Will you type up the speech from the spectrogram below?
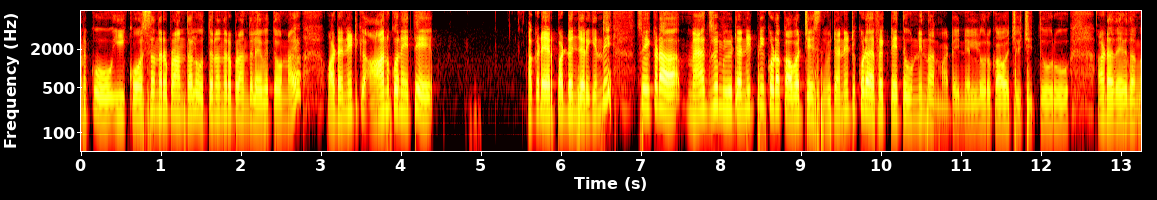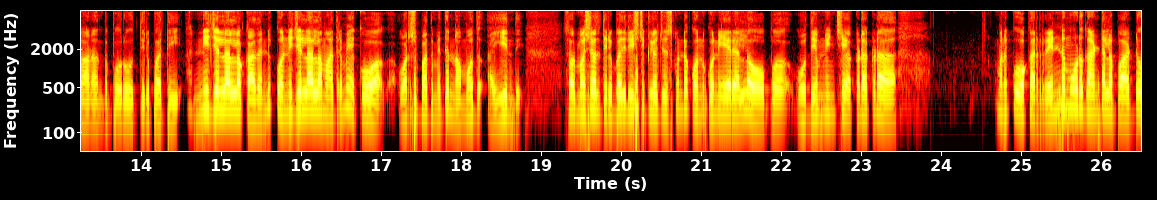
మనకు ఈ కోస్తాంధ్ర ప్రాంతాలు ఉత్తరాంధ్ర ప్రాంతాలు ఏవైతే ఉన్నాయో వాటన్నిటికీ ఆనుకొని అయితే అక్కడ ఏర్పడడం జరిగింది. సో ఇక్కడ మ్యాక్సిమం వీటన్నిటిని కూడా కవర్ చేసింది. వీటన్నిటికి కూడా ఎఫెక్ట్ అయితే ఉండిందనమాట ఈ నెల్లూరు కావచ్చు చిత్తూరు అండ్ అదేవిధంగా అనంతపూరు తిరుపతి అన్ని జిల్లాల్లో కాదండి కొన్ని జిల్లాల్లో మాత్రమే ఎక్కువ వర్షపాతం అయితే నమోదు అయ్యింది. సో ఆల్మోస్ట్ ఆల్ తిరుపతి డిస్టిక్లో చూసుకుంటే కొన్ని కొన్ని ఏరియాల్లో ఉదయం నుంచి అక్కడక్కడ మనకు ఒక రెండు మూడు గంటల పాటు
